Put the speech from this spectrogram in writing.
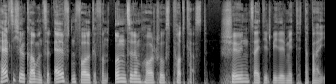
Herzlich willkommen zur elften Folge von unserem Horcrux Podcast. Schön seid ihr wieder mit dabei.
